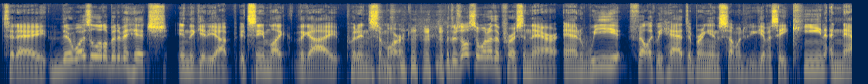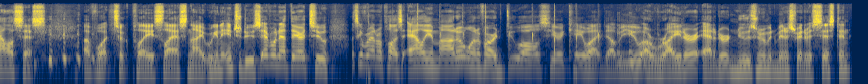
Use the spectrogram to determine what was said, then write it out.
today, there was a little bit of a hitch in the giddy up. It seemed like the guy put in some work. but there's also one other person there, and we felt like we had to bring in someone who could give us a keen analysis of what took place last night. We're going to introduce everyone out there to, let's give a round of applause, Ali Amato, one of our duals here at KYW, a writer, editor, newsroom administrative assistant.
